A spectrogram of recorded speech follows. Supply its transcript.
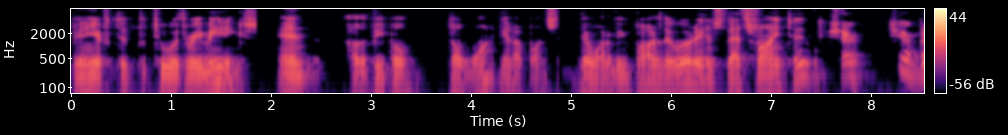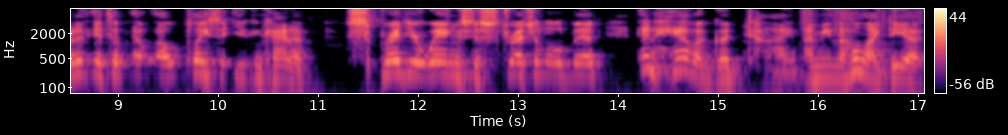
been here for, two or three meetings, and other people don't want to get up on stage. They want to be part of the audience. That's fine too. Sure, sure. But it, it's a, a, a place that you can kind of spread your wings, just stretch a little bit, and have a good time. I mean, the whole idea,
